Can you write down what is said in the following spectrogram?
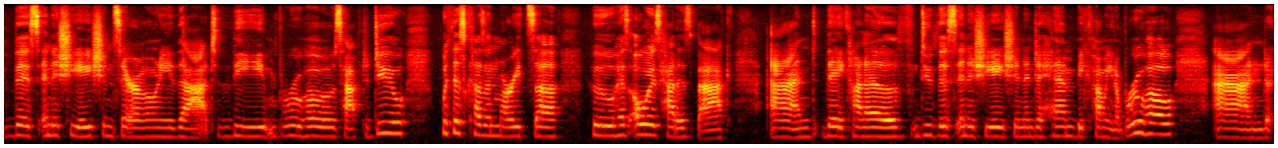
this initiation ceremony that the Brujos have to do with his cousin Maritza, who has always had his back. And they kind of do this initiation into him becoming a Brujo. And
